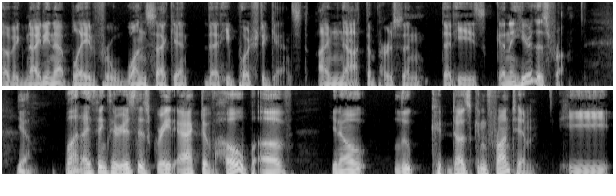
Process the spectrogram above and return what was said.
of igniting that blade for one second that he pushed against. I'm not the person that he's going to hear this from. Yeah. But I think there is this great act of hope of, you know, Luke does confront him. He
